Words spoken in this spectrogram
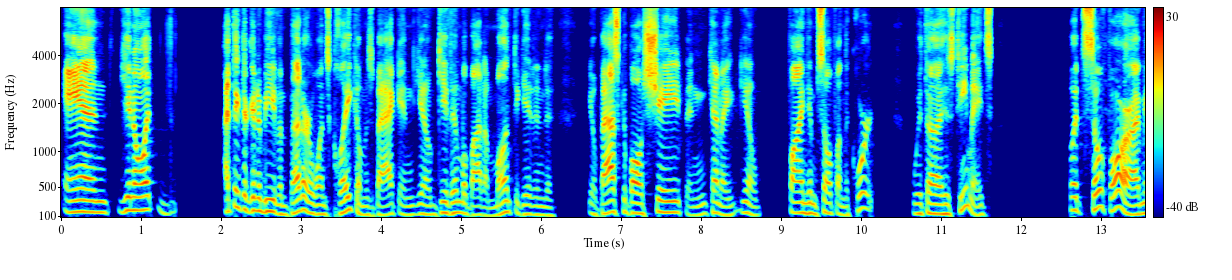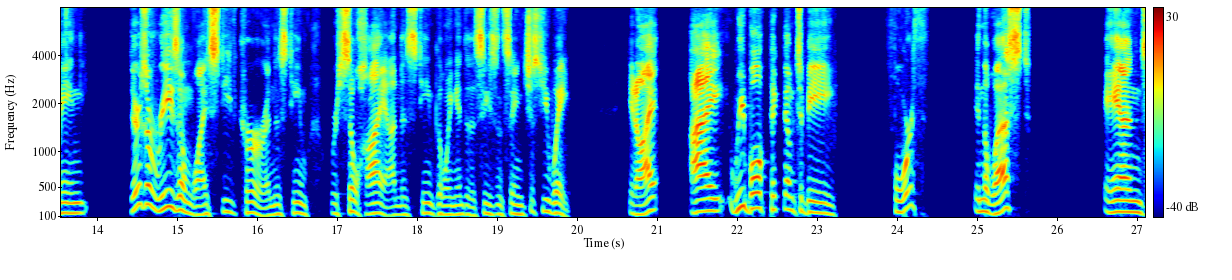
And you know what? I think they're going to be even better once Clay comes back and, you know, give him about a month to get into, you know, basketball shape and kind of, you know, find himself on the court with uh, his teammates. But so far, I mean, there's a reason why Steve Kerr and this team were so high on this team going into the season, saying, just you wait. You know, I, I, we both picked them to be fourth in the West. And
